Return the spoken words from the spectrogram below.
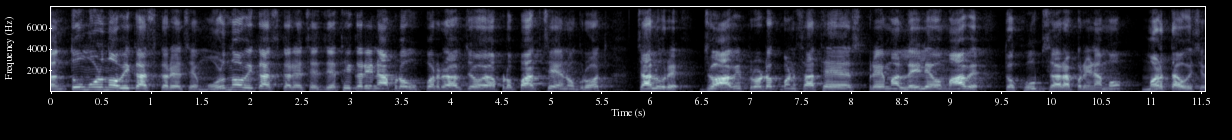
તંતુ મૂળનો વિકાસ કરે છે, મૂળનો વિકાસ કરે છે. જેથી કરીને આપણો ઉપર જો આપણો પાક છે, એનો ગ્રોથ ચાલુ રહે. જો આવી પ્રોડક્ટ પણ સાથે સ્પ્રેમાં લઈ લેવામાં આવે, તો ખૂબ સારા પરિણામો મળતા હોય છે.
